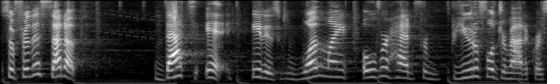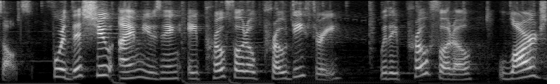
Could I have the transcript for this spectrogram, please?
So for this setup, that's it. It is one light overhead for beautiful dramatic results. For this shoot, I'm using a Profoto Pro D3 with a Profoto large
